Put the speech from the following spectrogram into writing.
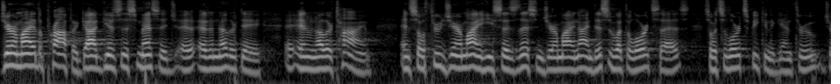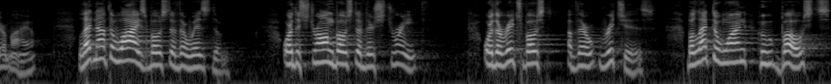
Jeremiah the prophet, God gives this message at, at another day, at another time. And so through Jeremiah, he says this in Jeremiah 9. This is what the Lord says. So it's the Lord speaking again through Jeremiah. Let not the wise boast of their wisdom, or the strong boast of their strength, or the rich boast of their riches, but let the one who boasts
